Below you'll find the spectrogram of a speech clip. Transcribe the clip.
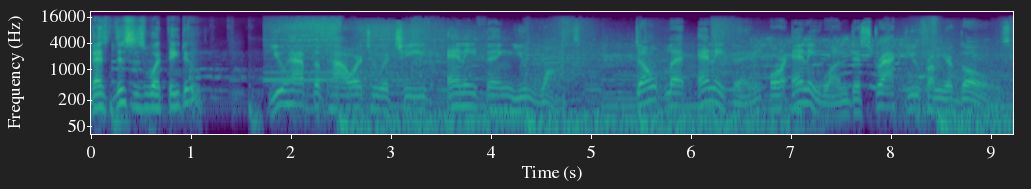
That's this is what they do. You have the power to achieve anything you want. Don't let anything or anyone distract you from your goals.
